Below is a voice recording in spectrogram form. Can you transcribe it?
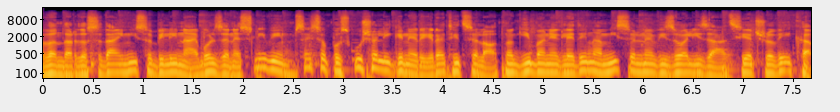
vendar do sedaj niso bili najbolj zanesljivi, saj so poskušali generirati celotno gibanje glede na miselne vizualizacije človeka.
